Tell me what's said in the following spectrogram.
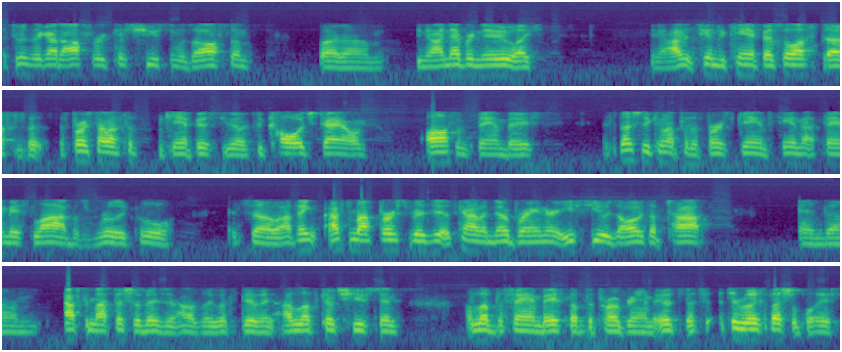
As soon as I got offered, Coach Houston was awesome. But um, you know, I never knew like, you know, I haven't seen the campus, all that stuff. But the first time I stepped on campus, you know, it's a college town, awesome fan base. Especially coming up for the first game, seeing that fan base live was really cool. And so I think after my first visit, it was kind of a no-brainer. ECU was always up top. And um, after my official visit, I was like, let's do it. I love Coach Houston. I love the fan base, love the program. It's, it's, it's a really special place.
